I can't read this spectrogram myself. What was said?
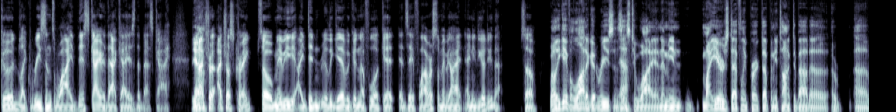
good like reasons why this guy or that guy is the best guy. Yeah. And I, tr- I trust Craig, so maybe I didn't really give a good enough look at at Zay Flowers, so maybe I I need to go do that. So Well, he gave a lot of good reasons Yeah. as to why, and I mean, my ears definitely perked up when he talked about a a, a,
